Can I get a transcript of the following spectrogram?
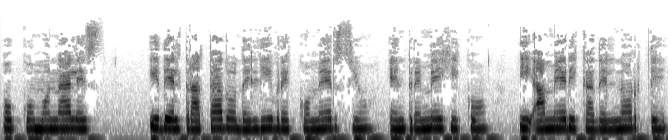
o comunales y del Tratado de Libre Comercio entre México y América del Norte,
